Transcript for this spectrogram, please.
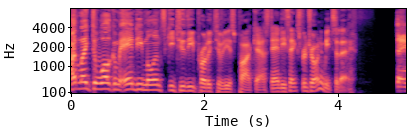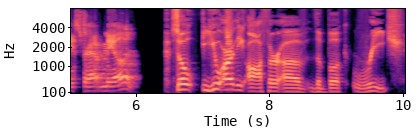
I'd like to welcome Andy Molinsky to the Productivityist podcast. Andy, thanks for joining me today. Thanks for having me on. So, you are the author of the book Reach,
